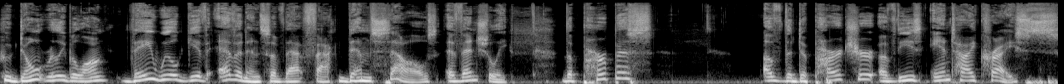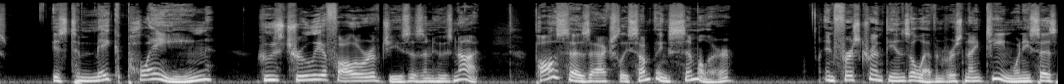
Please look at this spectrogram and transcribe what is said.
who don't really belong, they will give evidence of that fact themselves eventually. The purpose of the departure of these antichrists is to make plain who's truly a follower of Jesus and who's not. Paul says actually something similar in 1 Corinthians 11 verse 19 when he says,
